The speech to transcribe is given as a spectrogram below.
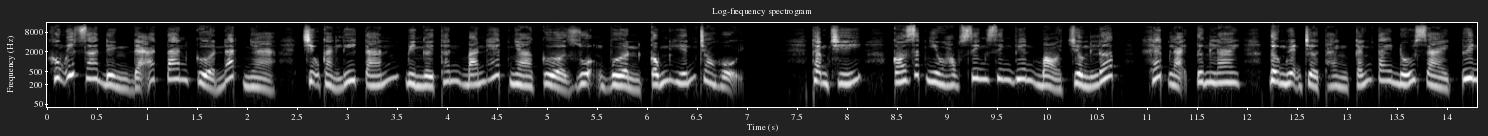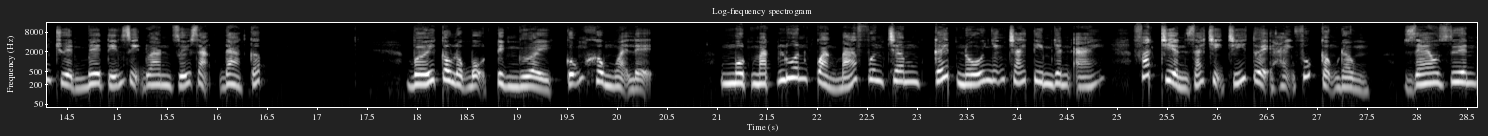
không ít gia đình đã tan cửa nát nhà, chịu cảnh ly tán vì người thân bán hết nhà cửa, ruộng vườn cống hiến cho hội. Thậm chí, có rất nhiều học sinh sinh viên bỏ trường lớp, khép lại tương lai, tự nguyện trở thành cánh tay nối dài tuyên truyền mê tín dị đoan dưới dạng đa cấp. Với câu lạc bộ tình người cũng không ngoại lệ. Một mặt luôn quảng bá phương châm kết nối những trái tim nhân ái, phát triển giá trị trí tuệ hạnh phúc cộng đồng, gieo duyên,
